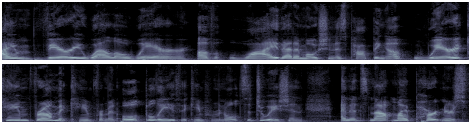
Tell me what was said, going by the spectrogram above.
I am very well aware of why that emotion is popping up, where it came from. It came from an old belief, it came from an old situation, and it's not my partner's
